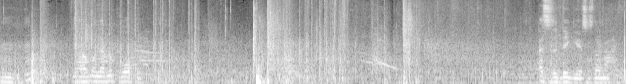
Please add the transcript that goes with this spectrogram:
Mhm. Ja, må levele opp våpen. Jeg synes det er digg i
